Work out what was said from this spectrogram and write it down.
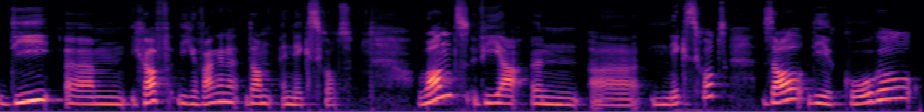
die um, gaf die gevangene dan een nekschot. Want via een uh, nekschot zal die kogel,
